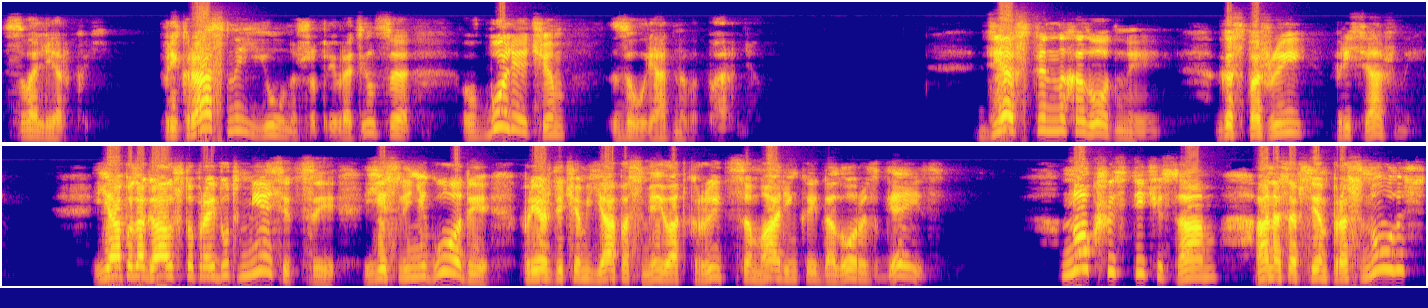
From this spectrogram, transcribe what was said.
с Валеркой. Прекрасный юноша превратился в более чем заурядного парня. Девственно холодные, госпожи присяжные, я полагал, что пройдут месяцы, если не годы, прежде чем я посмею открыться маленькой Долорес Гейз. Но к шести часам она совсем проснулась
